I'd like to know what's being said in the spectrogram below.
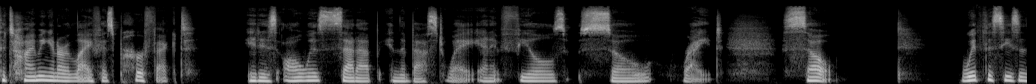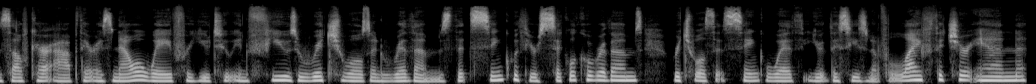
the timing in our life is perfect. It is always set up in the best way and it feels so right. So, with the Season Self Care app, there is now a way for you to infuse rituals and rhythms that sync with your cyclical rhythms, rituals that sync with your, the season of life that you're in,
